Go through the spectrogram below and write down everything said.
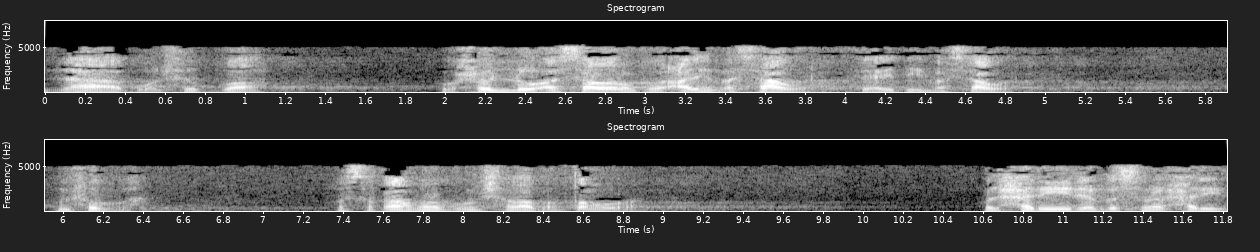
الذهب والفضة وحلوا أساور عليهم أساور. في أيديهم أساور. من فضة. وسقاهم ربهم شرابا طهورا. والحرير يلبسون الحرير.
